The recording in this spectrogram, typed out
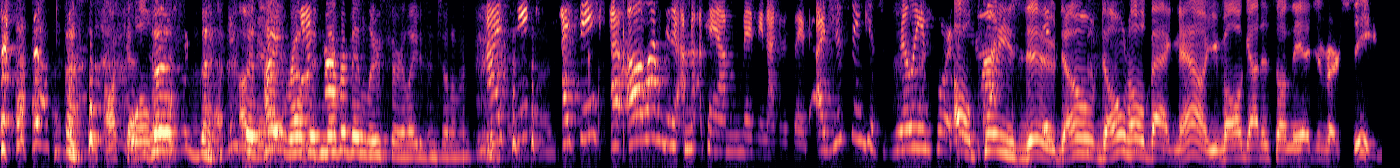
I'll Well, the the, the here. tightrope has never been looser, ladies and gentlemen. I think I think all I'm gonna. I'm not okay. I'm maybe not gonna say it. I just think it's really important. Oh, please do. Don't don't hold back now. You've all got us on the edge of our seat.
